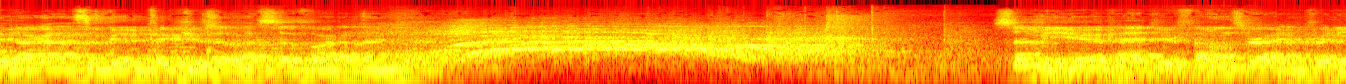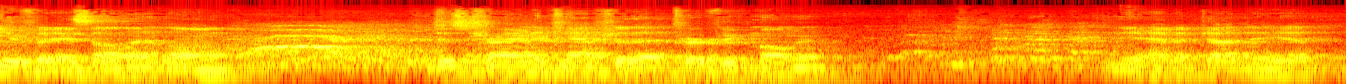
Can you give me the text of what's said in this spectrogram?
Have y'all gotten some good pictures of us so far tonight? Some of you have had your phones right in front of your face all night long, just trying to capture that perfect moment, and you haven't gotten it yet.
